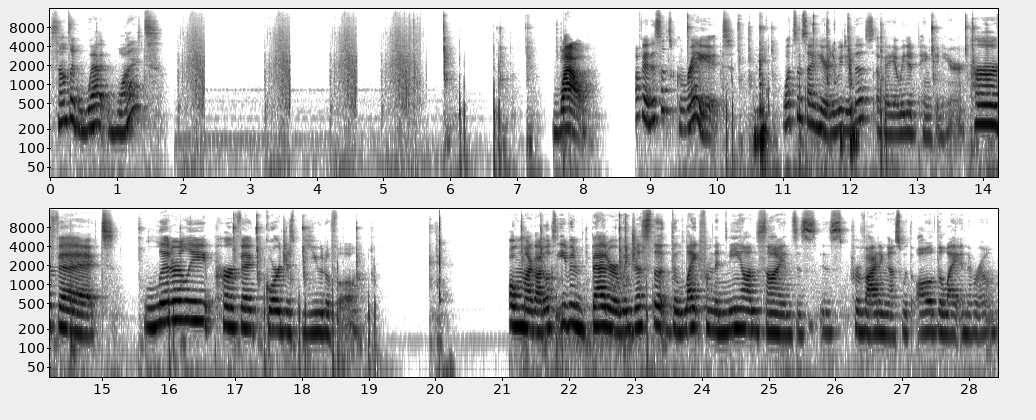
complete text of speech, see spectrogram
Sounds like wet what? Wow. Okay, this looks great. What's inside here? Did we do this? Okay, yeah, we did pink in here. Perfect. Literally perfect, gorgeous, beautiful. Oh my god, it looks even better when just the, the light from the neon signs is, is providing us with all of the light in the room.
